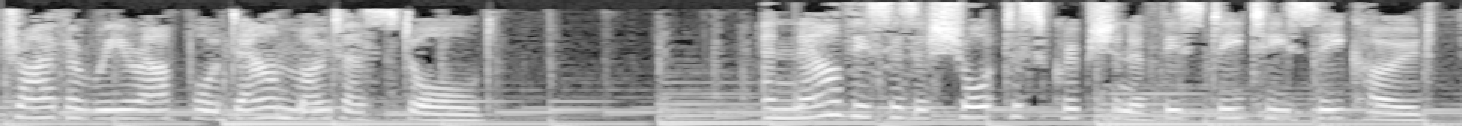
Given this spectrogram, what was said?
driver rear up or down motor stalled. And now this is a short description of this DTC code.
